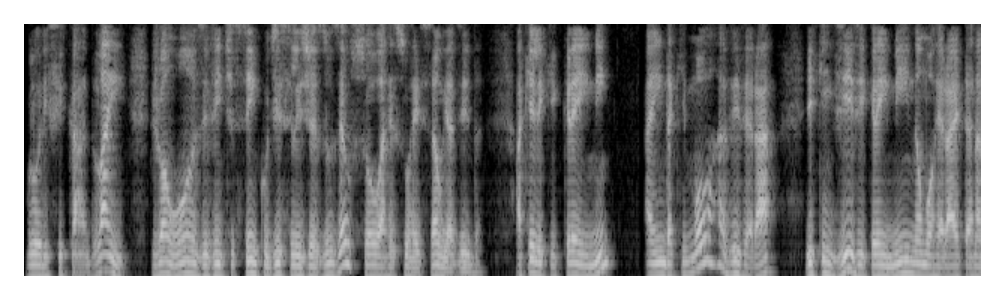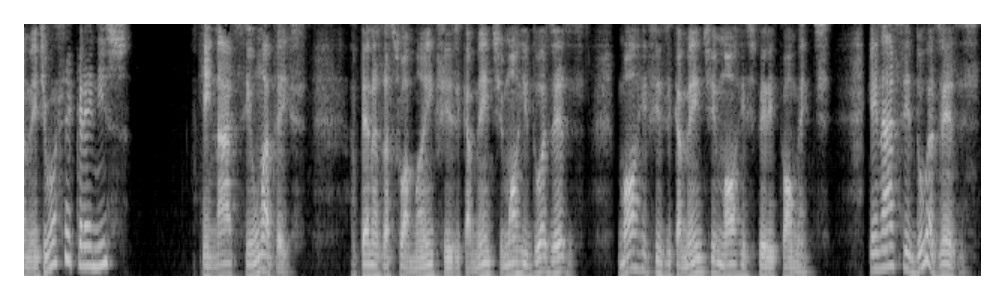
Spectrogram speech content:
glorificado. Lá em João 11, 25, disse-lhe Jesus: Eu sou a ressurreição e a vida. Aquele que crê em mim, ainda que morra, viverá, e quem vive e crê em mim não morrerá eternamente. Você crê nisso? Quem nasce uma vez apenas da sua mãe fisicamente morre duas vezes. Morre fisicamente e morre espiritualmente. Quem nasce duas vezes,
